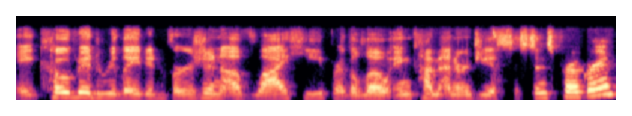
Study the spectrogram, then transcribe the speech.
a COVID related version of LIHEAP or the Low Income Energy Assistance Program.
